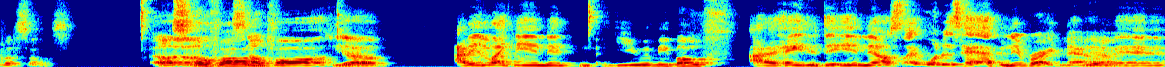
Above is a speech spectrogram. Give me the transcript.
What else? uh, Snowfall? Snowfall, yeah. Yeah. I didn't like the ending. You and me both. I hated the ending. I was like, what is happening right now, Yeah. man?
